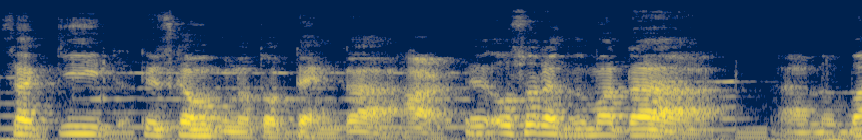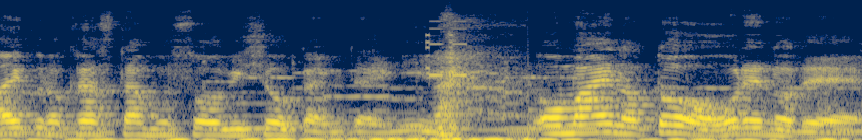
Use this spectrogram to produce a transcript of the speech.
さっき手塚君の撮ったやんか、はい。でおそらくまたあのバイクのカスタム装備紹介みたいに お前のと俺ので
